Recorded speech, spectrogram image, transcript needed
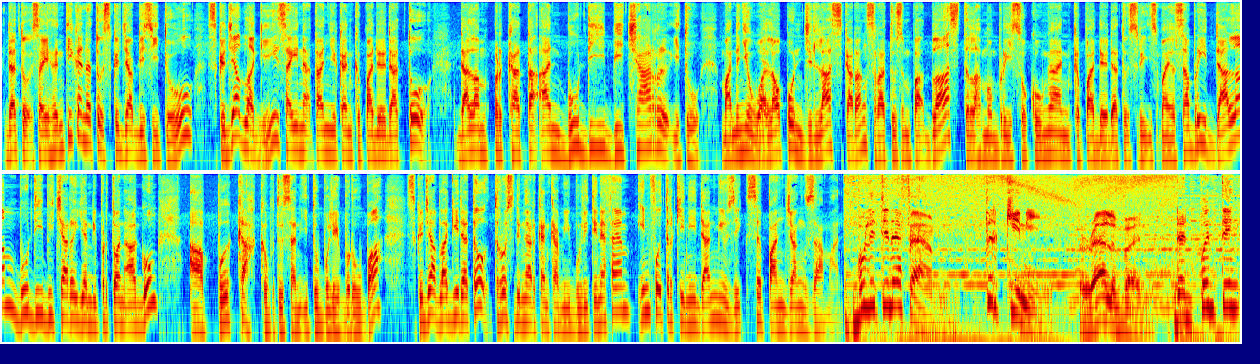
Datuk, saya hentikan Datuk sekejap di situ. Sekejap lagi saya nak tanyakan kepada Datuk dalam perkataan budi bicara itu. Maknanya walaupun jelas sekarang 114 telah memberi sokongan kepada Datuk Seri Ismail Sabri dalam budi bicara yang di-Pertuan Agong, apakah keputusan itu boleh berubah? Sekejap lagi Datuk, terus dengarkan kami Bulletin FM, info terkini dan muzik sepanjang zaman. Bulletin FM, terkini, relevan dan penting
